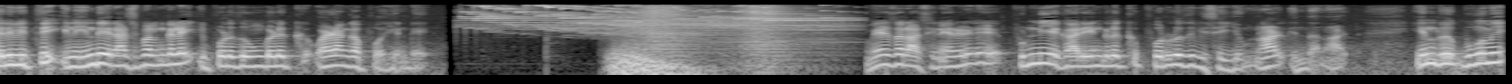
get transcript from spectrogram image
தெரிவித்து இனி இன்றைய ராசி பலன்களை இப்பொழுது உங்களுக்கு வழங்கப் போகின்றேன். மேசராசி நேர்களே புண்ணிய காரியங்களுக்கு பொருளுதவி செய்யும் நாள் இந்த நாள். இன்று பூமி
